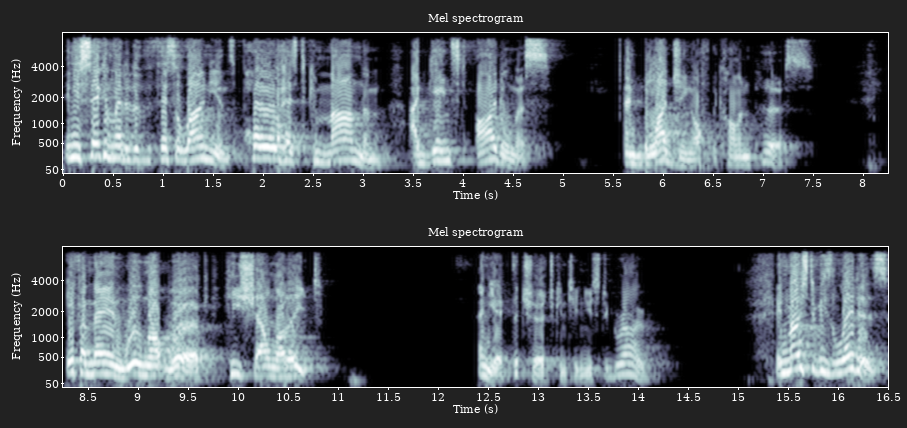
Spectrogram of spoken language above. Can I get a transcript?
In his second letter to the Thessalonians, Paul has to command them against idleness and bludging off the common purse. If a man will not work, he shall not eat. And yet the church continues to grow. In most of his letters,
